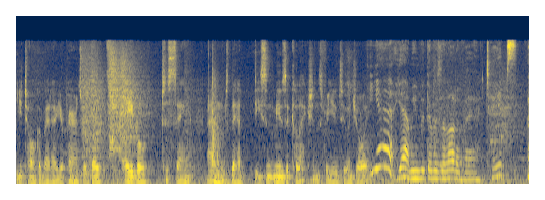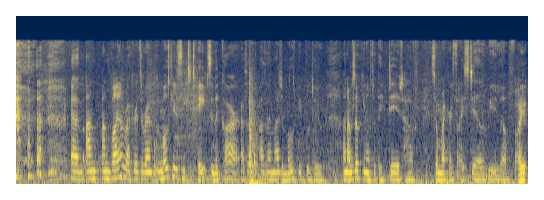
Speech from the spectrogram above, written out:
you talk about how your parents were both able to sing and they had decent music collections for you to enjoy. Yeah, yeah. I mean, there was a lot of uh, tapes um, and, and vinyl records around, but we mostly listened to tapes in the car, as I, as I imagine most people do. And I was lucky enough that they did have some records that I still really love. I,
